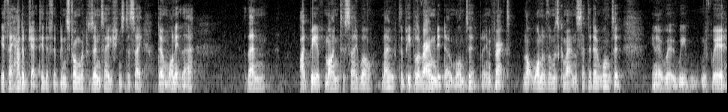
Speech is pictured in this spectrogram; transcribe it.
If they had objected, if there'd been strong representations to say, don't want it there, then I'd be of mind to say, well, no, the people around it don't want it. But in fact, not one of them has come out and said they don't want it. You know, we, we, if we're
